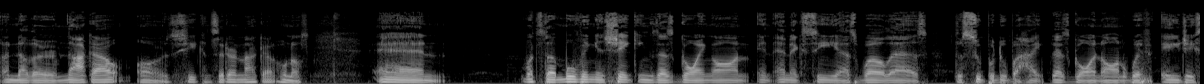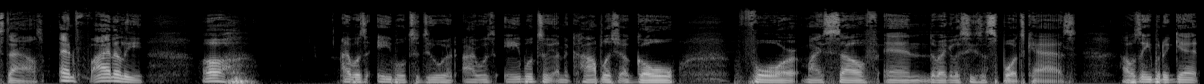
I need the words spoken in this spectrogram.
another knockout, or is she considered a knockout? Who knows? And what's the moving and shakings that's going on in NXT as well as the super duper hype that's going on with AJ Styles. And finally, oh, I was able to do it. I was able to accomplish a goal for myself and the regular season sportscast. I was able to get,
